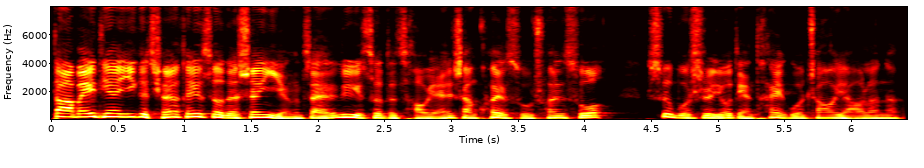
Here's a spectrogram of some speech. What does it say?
大白天，一个全黑色的身影在绿色的草原上快速穿梭，是不是有点太过招摇了呢？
